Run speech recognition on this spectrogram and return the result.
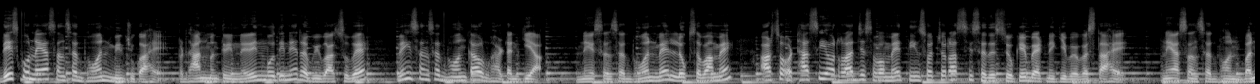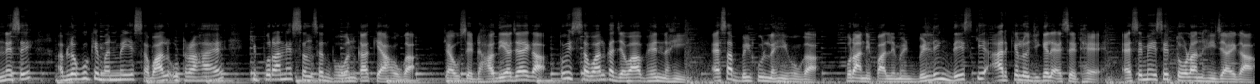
देश को नया संसद भवन मिल चुका है। प्रधानमंत्री नरेंद्र मोदी ने रविवार सुबह नई संसद भवन का उद्घाटन किया। नए संसद भवन में लोकसभा में आठ सौ अठासी और राज्यसभा में तीन सौ चौरासी सदस्यों के बैठने की व्यवस्था है। नया संसद भवन बनने से अब लोगों के मन में ये सवाल उठ रहा है कि पुराने संसद भवन का क्या होगा? क्या उसे ढहा दिया जाएगा? तो इस सवाल का जवाब है नहीं। ऐसा बिल्कुल नहीं होगा। पुरानी पार्लियामेंट बिल्डिंग देश की आर्कियोलॉजिकल एसेट है। ऐसे में इसे तोड़ा नहीं जाएगा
